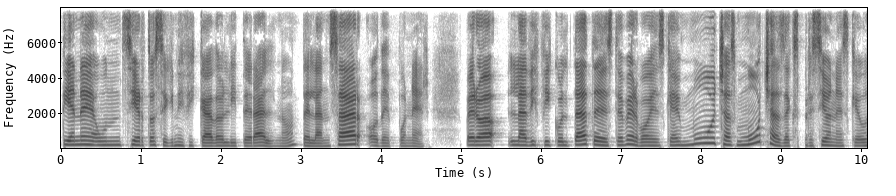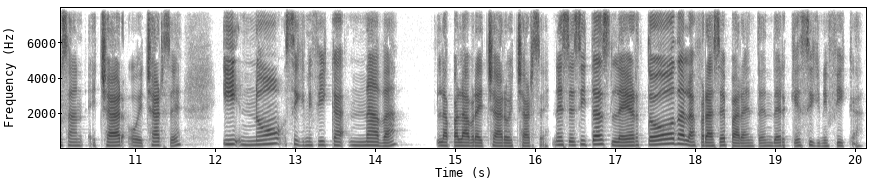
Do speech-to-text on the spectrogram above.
tiene un cierto significado literal, ¿no? De lanzar o de poner. Pero la dificultad de este verbo es que hay muchas, muchas expresiones que usan echar o echarse y no significa nada la palabra echar o echarse. Necesitas leer toda la frase para entender qué significa.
